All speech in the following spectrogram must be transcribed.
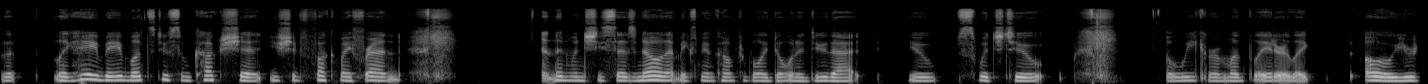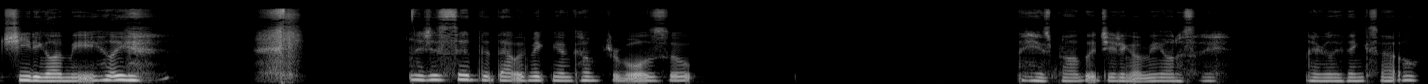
that like hey babe let's do some cuck shit you should fuck my friend and then when she says no, that makes me uncomfortable. I don't want to do that. You switch to a week or a month later, like, oh, you're cheating on me. Like, I just said that that would make me uncomfortable, so. He's probably cheating on me, honestly. I really think so.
